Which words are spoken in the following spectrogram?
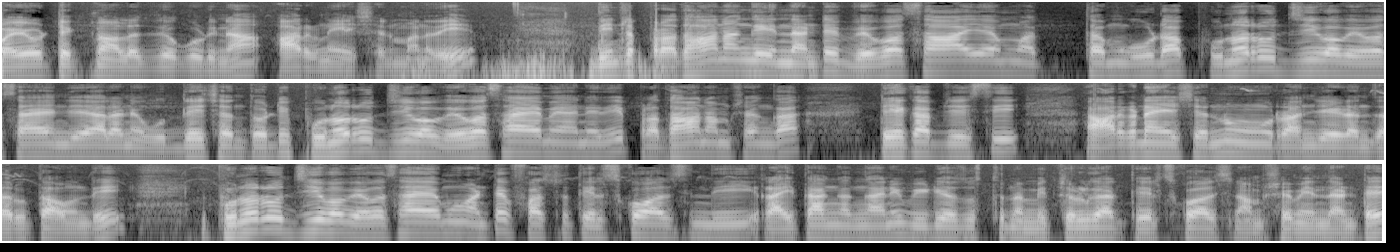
బయోటెక్నాలజీతో కూడిన ఆర్గనైజేషన్ మనది. దీంట్లో ప్రధానంగా ఏంటంటే వ్యవసాయం మొత్తం కూడా పునరుజ్జీవ వ్యవసాయం చేయాలనే ఉద్దేశంతో పునరుజ్జీవ వ్యవసాయమే అనేది ప్రధానాంశంగా టేకప్ చేసి ఆర్గనైజేషన్ను రన్ చేయడం జరుగుతూ ఉంది. పునరుజ్జీవ వ్యవసాయము అంటే ఫస్ట్ తెలుసుకోవాల్సింది రైతాంగం కానీ వీడియో చూస్తున్న మిత్రులు కానీ తెలుసుకోవాల్సిన అంశం ఏంటంటే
